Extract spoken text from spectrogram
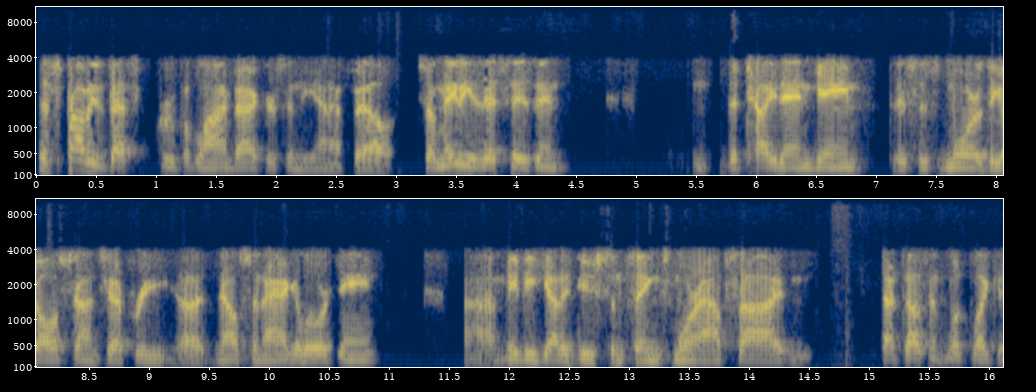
this is probably the best group of linebackers in the NFL. So maybe this isn't the tight end game. This is more the Alshon Jeffery, uh, Nelson Agholor game. Uh, maybe you got to do some things more outside, and that doesn't look like a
